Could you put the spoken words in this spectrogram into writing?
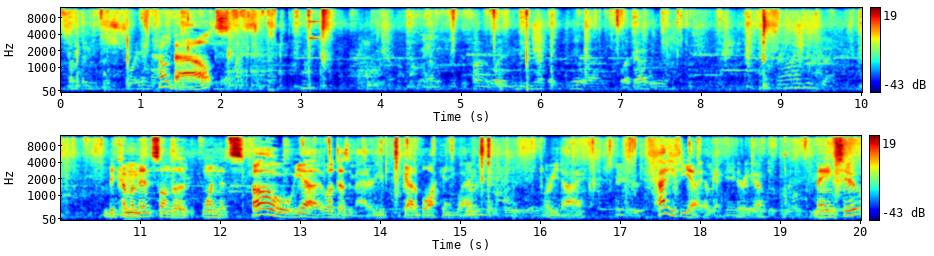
something to destroy them. How about Man, if you can find a way to use nothing, realize like I do. Realize it's good. become immense on the one that's? Oh yeah. Well, it doesn't matter. You got to block anyway, or you die. How do you? Yeah. Okay. There we go. Main two.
